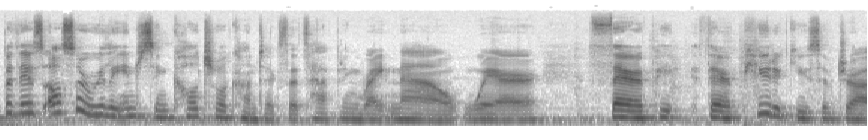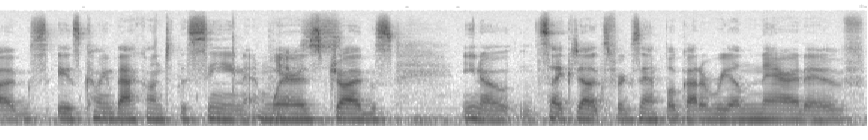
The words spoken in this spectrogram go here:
But there's also a really interesting cultural context that's happening right now where therapy, therapeutic use of drugs is coming back onto the scene. And whereas Yes. drugs, you know, psychedelics, for example, got a real narrative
